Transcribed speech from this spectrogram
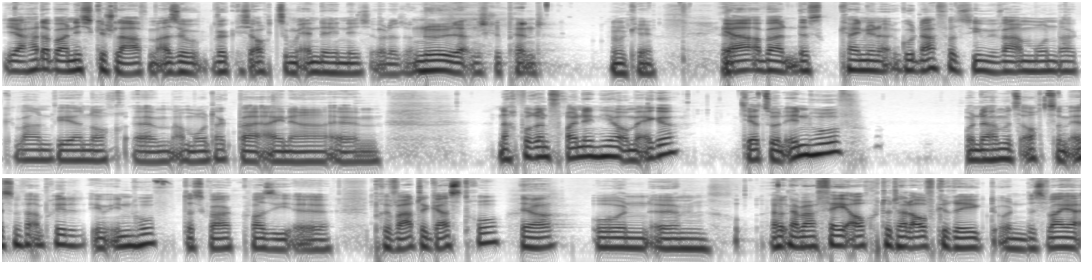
ja, hat aber nicht geschlafen. Also wirklich auch zum Ende hin nicht oder so. Nö, der hat nicht gepennt. Okay. Ja. Ja, aber das kann ich gut nachvollziehen. Wir waren am Montag, waren wir noch ähm, am Montag bei einer ähm, Nachbarin, Freundin hier um Ecke. Die hat so einen Innenhof und da haben wir uns auch zum Essen verabredet im Innenhof. Das war quasi äh, private Gastro Ja. und ähm, Äh. da war Faye auch total aufgeregt und das war ja,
